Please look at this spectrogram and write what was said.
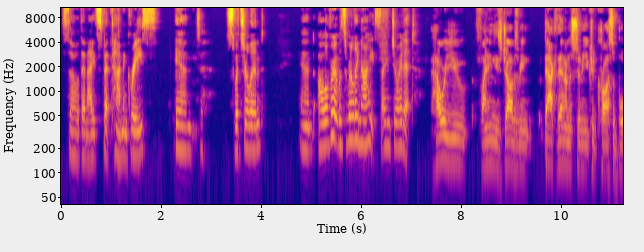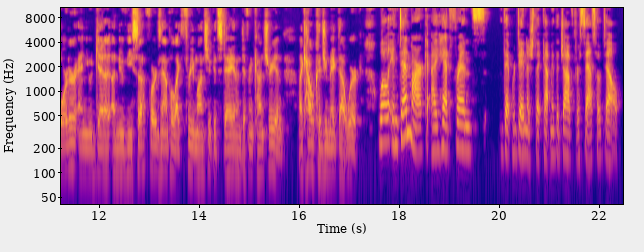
So then I spent time in Greece and Switzerland, and all over. It was really nice. I enjoyed it. How are you finding these jobs? I mean, back then, I'm assuming you could cross a border and you would get a, a, new visa, for example, like three months you could stay in a different country. And like, how could you make that work? Well, in Denmark, I had friends that were Danish that got me the job for SAS Hotel.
